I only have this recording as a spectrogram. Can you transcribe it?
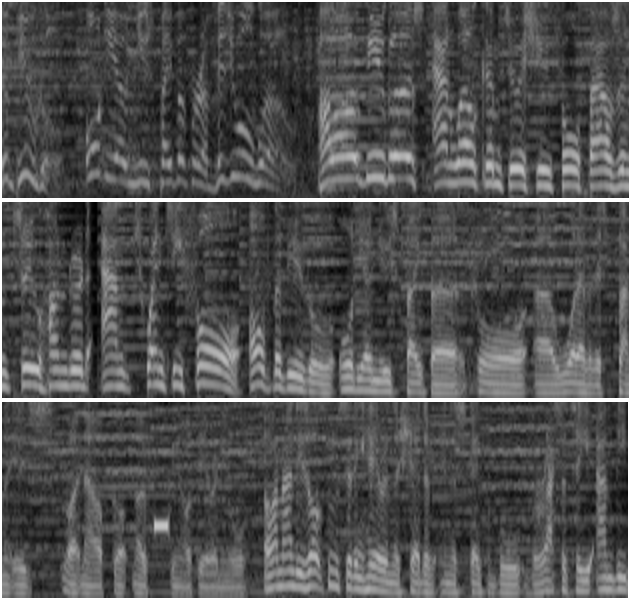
The Bugle, audio newspaper for a visual world. Hello, Buglers, and welcome to issue 4224 of The Bugle, audio newspaper for uh, whatever this planet is right now. I've got no fing idea anymore. I'm Andy Zaltzman, sitting here in the shed of inescapable veracity and the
